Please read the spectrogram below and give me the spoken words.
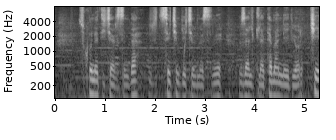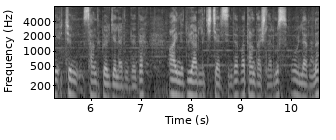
sükunet içerisinde seçim geçirilmesini özellikle temenni ediyorum. Ki bütün sandık bölgelerinde de aynı duyarlılık içerisinde vatandaşlarımız oylarını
